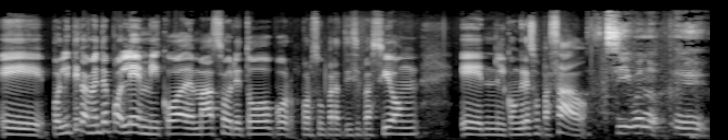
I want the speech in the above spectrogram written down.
eh, políticamente polémico, además, sobre todo por, por, su participación en el Congreso pasado. Sí, bueno, eh,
